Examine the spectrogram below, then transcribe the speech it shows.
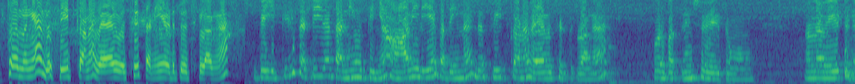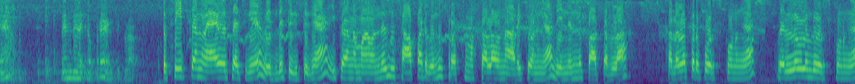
இப்போ வந்துங்க. இந்த ஸ்வீட் கார்னை வேக வச்சு தனியாக எடுத்து வச்சுக்கலாங்க. இப்போ இட்லி சட்டியில் தண்ணி ஊற்றிங்க ஆவிலேயே பார்த்தீங்கன்னா இந்த ஸ்வீட் கார்னை வேக வச்சு எடுத்துக்கலாங்க. ஒரு பத்து நிமிஷம் வேகட்டும். நல்லா வேகட்டுங்க. வெந்ததுக்கப்புறம் எடுத்துக்கலாம். ஸ்வீட் கார்ன் வேக வச்சாச்சுங்க வெந்துட்டுக்கிட்டுங்க. இப்போ நம்ம வந்து இந்த சாப்பாட்டுக்கு வந்து ஃப்ரெஷ் மசாலா ஒன்று அரைக்கணுங்க. அது என்னென்னு பார்த்துடலாம் கடலைப்பருப்பு ஒரு ஸ்பூனுங்க. வெள்ளை உளுந்து ஒரு ஸ்பூனுங்க.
